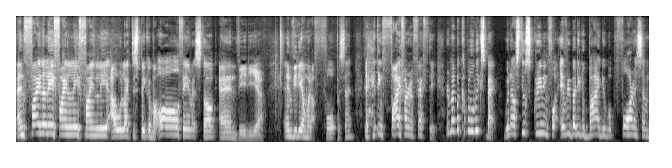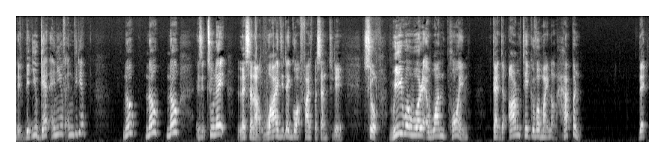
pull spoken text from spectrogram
And finally, finally, finally, I would like to speak about all favorite stock, Nvidia. Nvidia went up 4%. They're hitting 550. Remember a couple of weeks back when I was still screaming for everybody to buy, they were 470. Did you get any of Nvidia? No, no, no. Is it too late? Listen up. Why did they go up 5% today? So we were worried at one point that the ARM takeover might not happen. That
